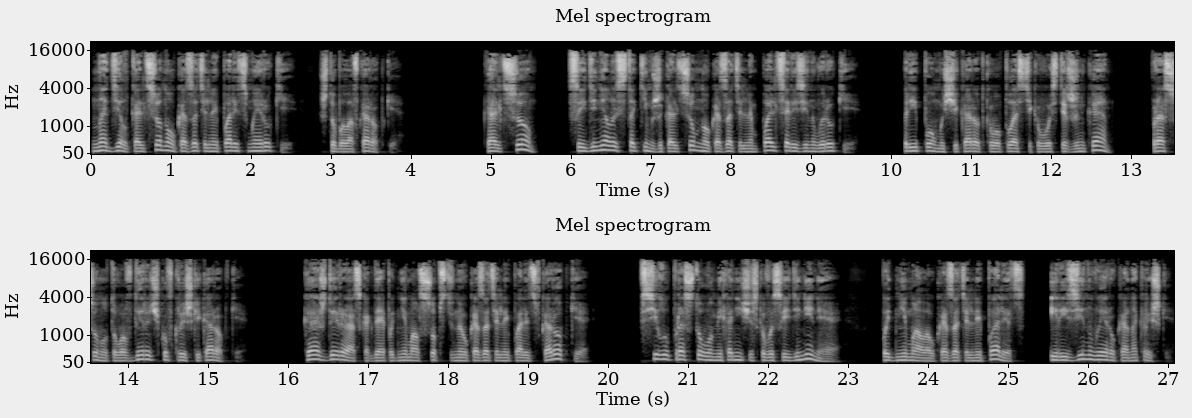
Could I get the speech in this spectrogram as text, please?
надел кольцо на указательный палец моей руки, что была в коробке. Кольцо соединялось с таким же кольцом на указательном пальце резиновой руки при помощи короткого пластикового стерженька, просунутого в дырочку в крышке коробки. Каждый раз, когда я поднимал собственный указательный палец в коробке, в силу простого механического соединения поднимала указательный палец и резиновая рука на крышке.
